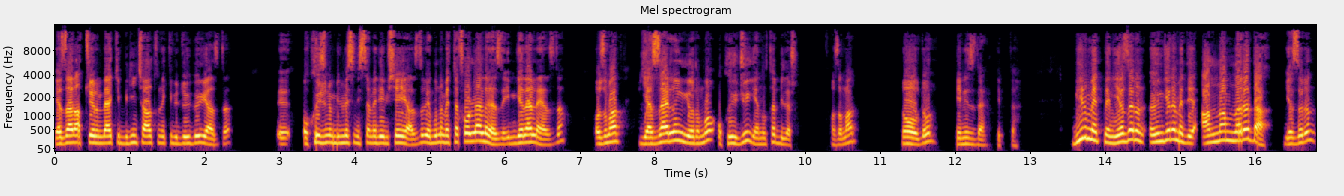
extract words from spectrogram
Yazar atıyorum belki bilinç altındaki bir duyguyu yazdı. Ee, okuyucunun bilmesini istemediği bir şey yazdı ve bunu metaforlarla yazdı, imgelerle yazdı. O zaman yazarın yorumu okuyucuyu yanıltabilir. O zaman ne oldu? Denizde gitti. Bir metnin yazarın öngöremediği anlamlara da yazarın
